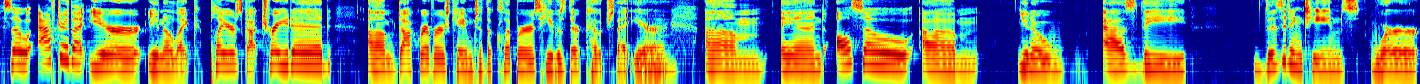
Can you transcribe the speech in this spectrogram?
so after that year, you know, like players got traded. Um, Doc Rivers came to the Clippers. He was their coach that year, um, and also, um, you know, as the visiting teams were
